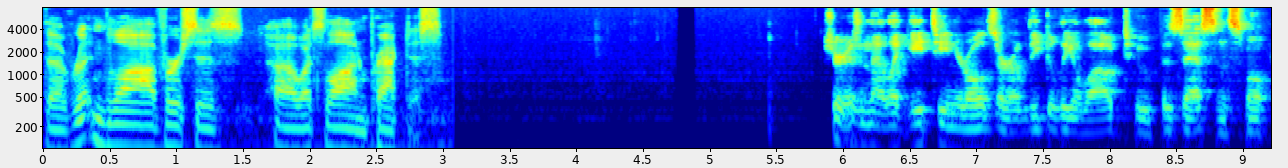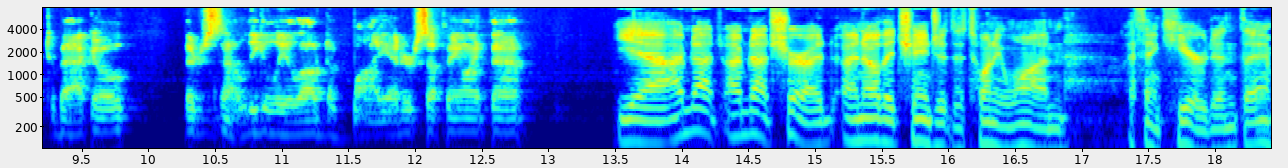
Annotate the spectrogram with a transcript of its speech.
the written law versus uh, what's law in practice. Sure. Isn't that like 18 year olds are legally allowed to possess and smoke tobacco? They're just not legally allowed to buy it or something like that. Yeah, I'm not. I'm not sure. I, I know they changed it to 21. I think here, didn't they?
